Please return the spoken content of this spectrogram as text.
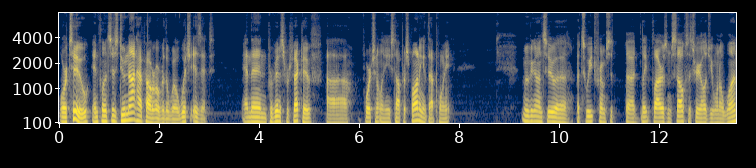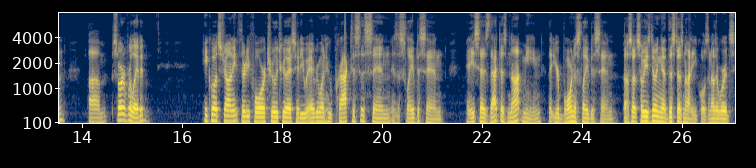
or two, influences do not have power over the will. Which is it? And then Provisionist Perspective, uh, fortunately, stopped responding at that point. Moving on to a, a tweet from uh, Leighton Flowers himself, Soteriology 101, um, sort of related. He quotes John 8:34, "Truly, truly, I say to you, everyone who practices sin is a slave to sin." And he says that does not mean that you're born a slave to sin. Uh, so, so he's doing a this does not equals. In other words,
